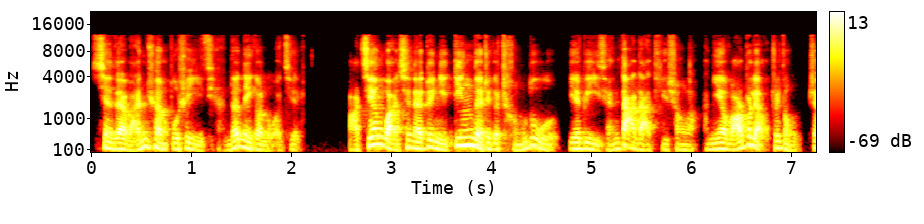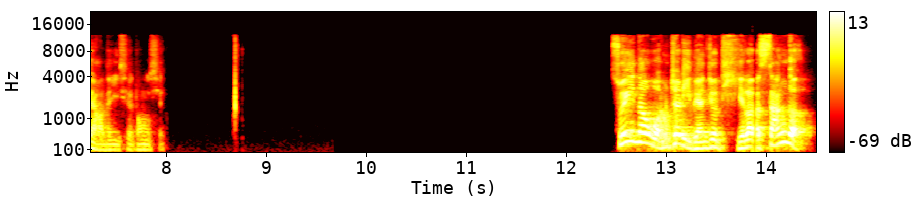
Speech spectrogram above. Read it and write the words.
现在完全不是以前的那个逻辑了啊！监管现在对你盯的这个程度也比以前大大提升了，你也玩不了这种这样的一些东西。所以呢，我们这里边就提了三个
